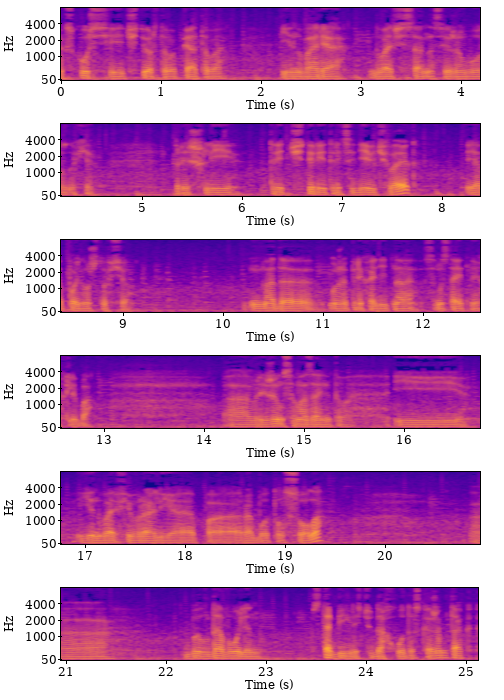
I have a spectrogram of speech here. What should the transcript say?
экскурсии 4-5 января, 2 часа на свежем воздухе, пришли 34 и 39 человек. И я понял, что все. Надо уже переходить на самостоятельные хлеба. А, в режим самозанятого. И январь-февраль я поработал соло. А, был доволен стабильностью дохода, скажем так.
